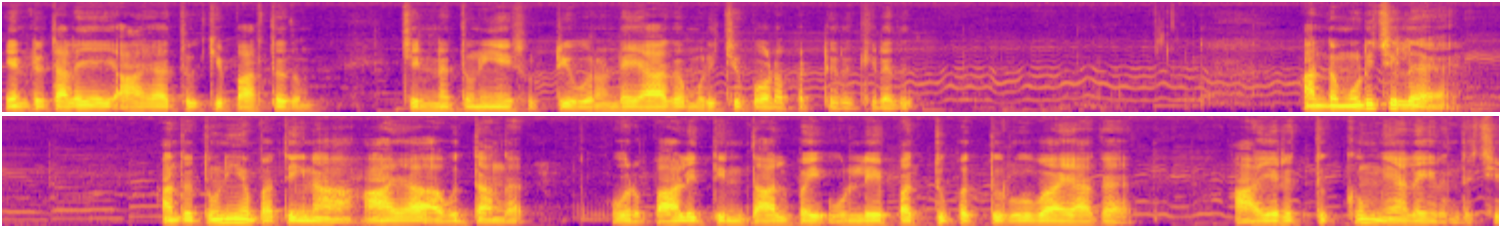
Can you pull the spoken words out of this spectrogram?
என்று தலையை ஆயா தூக்கி பார்த்ததும் சின்ன துணியை சுற்றி உருண்டையாக முடிச்சு போடப்பட்டிருக்கிறது. அந்த முடிச்சில் அந்த துணியை பார்த்தீங்கன்னா ஆயா அவுத்தாங்க. ஒரு பாலித்தீன் தாழ்பை உள்ளே பத்து பத்து ரூபாயாக ஆயிரத்துக்கும் மேலே இருந்துச்சு.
